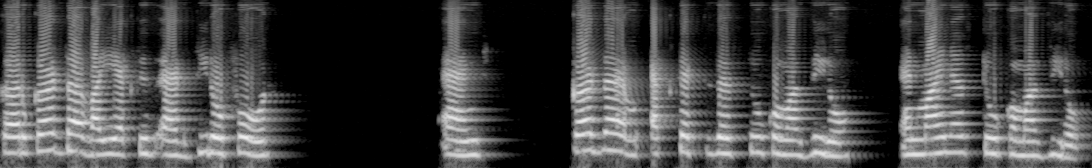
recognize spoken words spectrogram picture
Curve cut the y-axis at 0, 4 and cut the x-axis as 2, comma 0 and minus 2, comma 0.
